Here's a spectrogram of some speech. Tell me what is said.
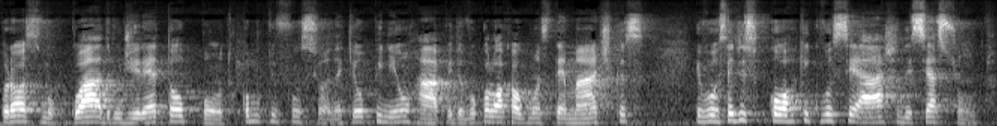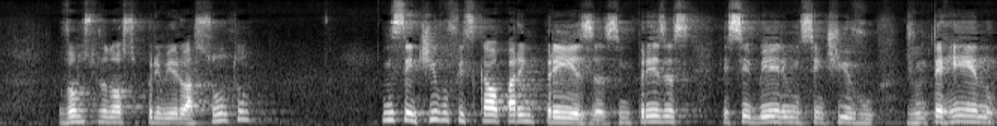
próximo quadro, direto ao ponto. Como que funciona? Aqui é opinião rápida. Eu vou colocar algumas temáticas e você discorre o que você acha desse assunto. Vamos para o nosso primeiro assunto. Incentivo fiscal para empresas. Empresas receberem um incentivo de um terreno,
